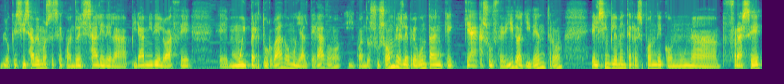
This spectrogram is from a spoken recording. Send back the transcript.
Lo que sí sabemos es que cuando él sale de la pirámide lo hace eh, muy perturbado, muy alterado, y cuando sus hombres le preguntan qué, qué, ha sucedido allí dentro, él simplemente responde con una frase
